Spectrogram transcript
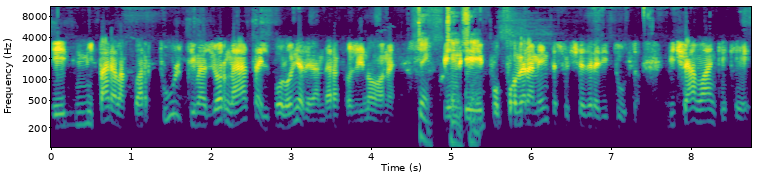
e mi pare alla quart'ultima giornata il Bologna deve andare a Frosinone, sì, quindi sì, sì. Può, può veramente succedere di tutto. Diciamo anche che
